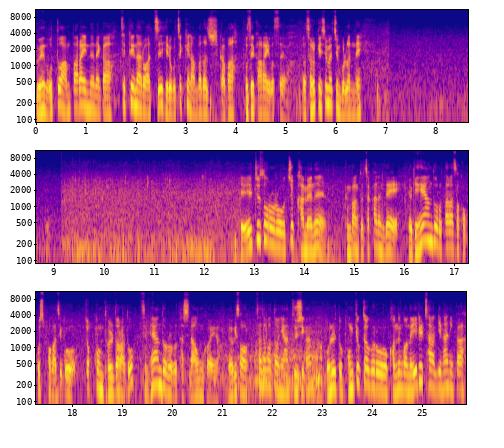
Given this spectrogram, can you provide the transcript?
웬 옷도 안 빨아입는 애가 체크인하러 왔지? 이러고 체크인 안 받아주실까봐 옷을 갈아입었어요. 어, 저렇게 심할 줄 몰랐네 일주소로로 쭉 가면은 금방 도착하는데 여기 해안도로 따라서 걷고 싶어 가지고 조금 돌더라도 지금 해안도로로 다시 나온 거예요. 여기서 찾아봤더니 한 2시간? 오늘 또 본격적으로 걷는 거는 1일차긴 하니까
